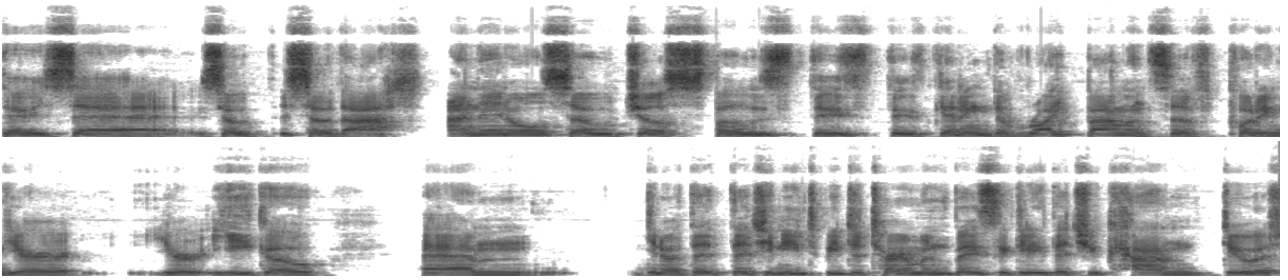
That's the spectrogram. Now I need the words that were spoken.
There's, uh, so, so that, and then also just suppose there's, there's getting the right balance of putting your, your ego, um, you know, that, that you need to be determined basically that you can do it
